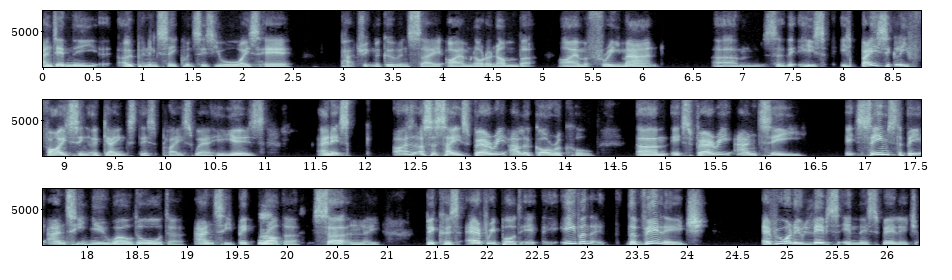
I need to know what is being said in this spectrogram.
and in the opening sequences, you always hear Patrick McGoohan say, "I am not a number. I am a free man." Um, so that he's he's basically fighting against this place where he is, and it's as as I say, it's very allegorical. Um, it's very anti. It seems to be anti New World Order, anti Big Mm. Brother, certainly, because everybody, even the village, everyone who lives in this village,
